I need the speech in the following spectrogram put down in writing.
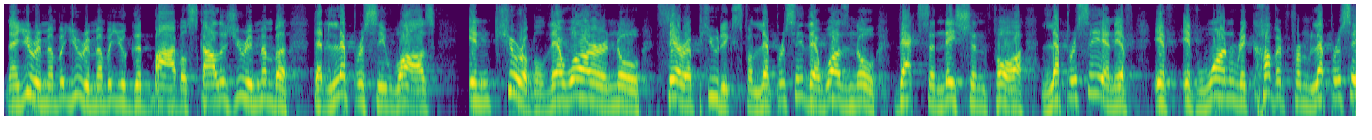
Now you remember, you remember, you good Bible scholars, you remember that leprosy was incurable. There were no therapeutics for leprosy. There was no vaccination for leprosy. And if, if, if one recovered from leprosy,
